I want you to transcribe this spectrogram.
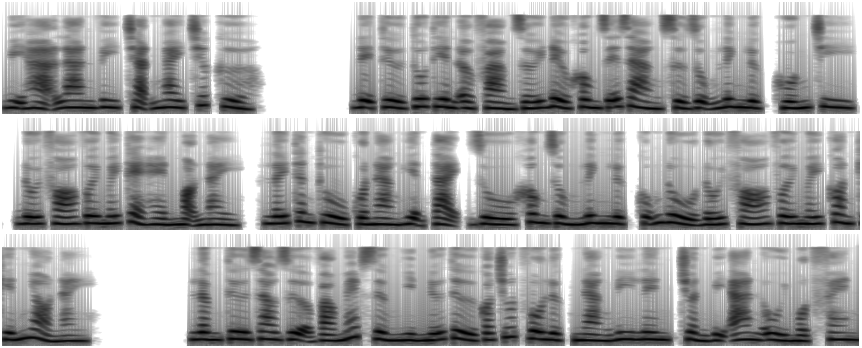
bị Hạ Lan Vi chặn ngay trước cửa. Đệ tử tu tiên ở phàm giới đều không dễ dàng sử dụng linh lực huống chi, đối phó với mấy kẻ hèn mọn này, lấy thân thủ của nàng hiện tại dù không dùng linh lực cũng đủ đối phó với mấy con kiến nhỏ này. Lâm Tư Giao dựa vào mép giường nhìn nữ tử có chút vô lực nàng đi lên chuẩn bị an ủi một phen.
